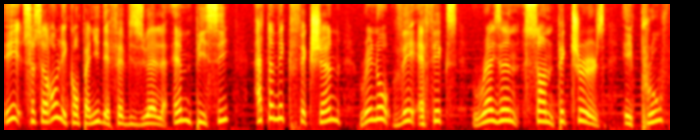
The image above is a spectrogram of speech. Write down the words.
et ce seront les compagnies d'effets visuels MPC, Atomic Fiction, Renault VFX, Ryzen Sun Pictures et Proof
